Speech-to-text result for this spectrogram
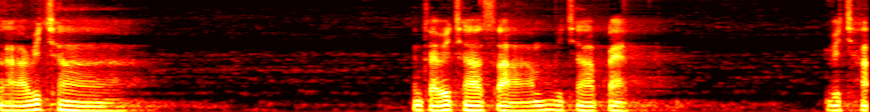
ษาวิชาเป็นแต่วิชาสามวิชาแปดวิชา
